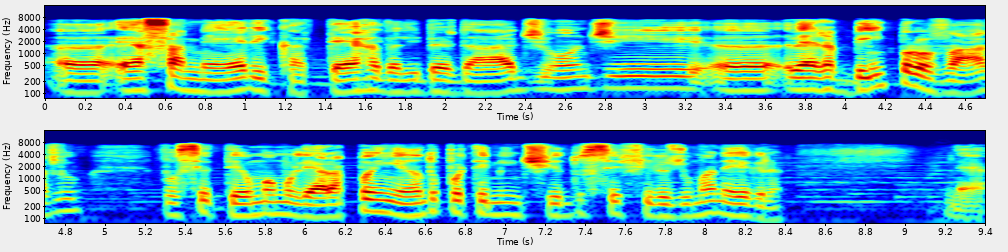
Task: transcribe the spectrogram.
ah, essa América, terra da liberdade, onde ah, era bem provável você ter uma mulher apanhando por ter mentido ser filho de uma negra, né?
